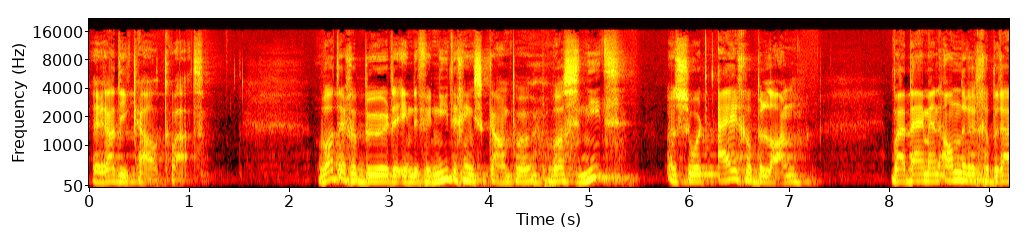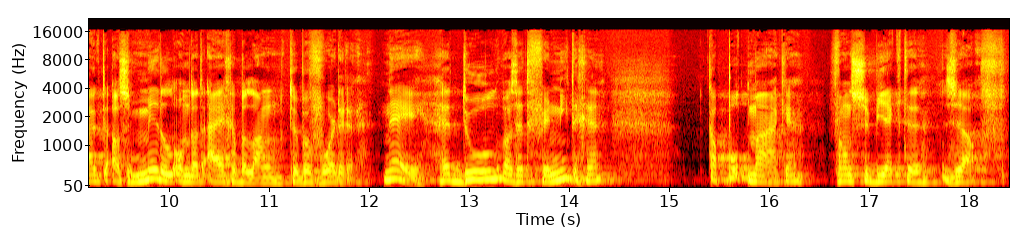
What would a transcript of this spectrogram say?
radicaal kwaad. Wat er gebeurde in de vernietigingskampen was niet een soort eigen belang waarbij men anderen gebruikte als middel om dat eigen belang te bevorderen. Nee, het doel was het vernietigen, kapotmaken van subjecten zelf.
